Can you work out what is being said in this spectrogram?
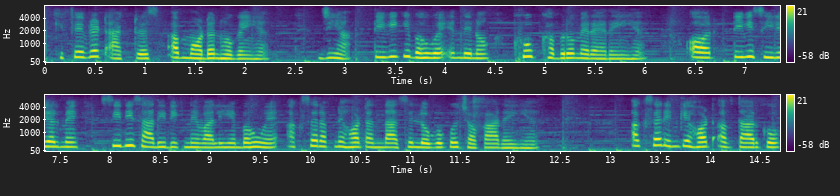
आपकी फेवरेट एक्ट्रेस अब मॉडर्न हो गई हैं। जी हाँ टीवी की बहुएँ इन दिनों खूब खबरों में रह रही हैं। और टीवी सीरियल में सीधी सादी दिखने वाली ये बहुएँ अक्सर अपने हॉट अंदाज से लोगों को चौंका रही हैं। अक्सर इनके हॉट अवतार को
